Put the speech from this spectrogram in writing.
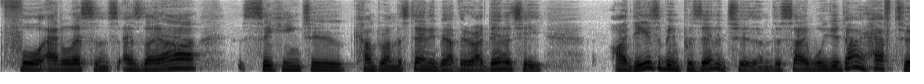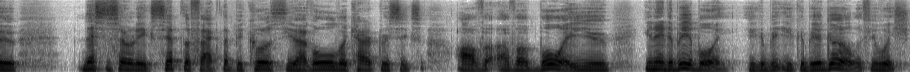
for adolescents as they are seeking to come to understanding about their identity. Ideas have been presented to them to say, well, you don't have to necessarily accept the fact that because you have all the characteristics of, of a boy, you, you need to be a boy. You could be, you could be a girl if you wish.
